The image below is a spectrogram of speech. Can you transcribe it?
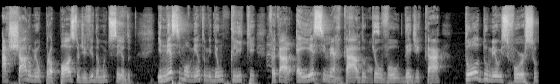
achar o meu propósito de vida muito cedo. E nesse momento me deu um clique. Falei, cara, é esse uhum. mercado que eu vou dedicar todo o meu esforço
